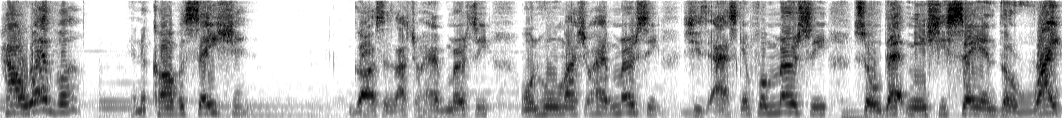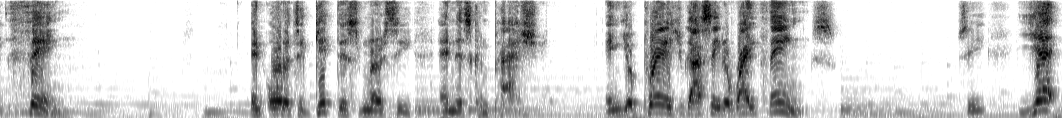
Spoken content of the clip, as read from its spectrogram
however, in the conversation, God says, I shall have mercy on whom I shall have mercy. She's asking for mercy. So that means she's saying the right thing in order to get this mercy and this compassion. In your prayers, you got to say the right things. See? Yet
